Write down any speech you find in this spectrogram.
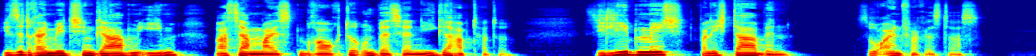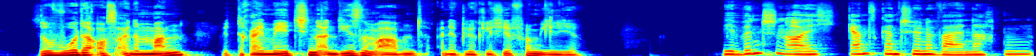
Diese drei Mädchen gaben ihm, was er am meisten brauchte und bisher nie gehabt hatte. Sie lieben mich, weil ich da bin. So einfach ist das. So wurde aus einem Mann mit drei Mädchen an diesem Abend eine glückliche Familie. Wir wünschen euch ganz, ganz schöne Weihnachten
